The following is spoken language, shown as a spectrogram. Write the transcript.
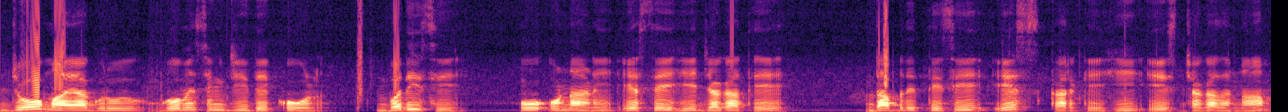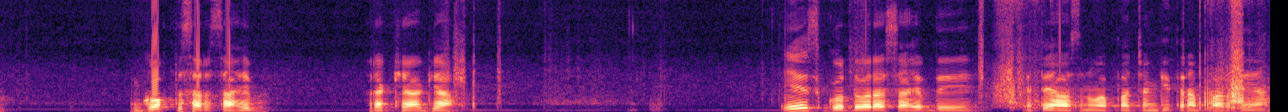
ਜੋ ਮਾਇਆ ਗੁਰੂ ਗੋਬਿੰਦ ਸਿੰਘ ਜੀ ਦੇ ਕੋਲ ਵਧੀ ਸੀ, ਉਹ ਉਹਨਾਂ ਨੇ ਇਸੇ ਹੀ ਜਗ੍ਹਾ ਤੇ ਦੱਬ ਦਿੱਤੀ ਸੀ। ਇਸ ਕਰਕੇ ਹੀ ਇਸ ਜਗ੍ਹਾ ਦਾ ਨਾਮ ਗੁਪਤਸਰ ਸਾਹਿਬ ਰੱਖਿਆ ਗਿਆ। ਇਸ ਗੁਰਦੁਆਰਾ ਸਾਹਿਬ ਦੇ ਇਤਿਹਾਸ ਨੂੰ ਆਪਾਂ ਚੰਗੀ ਤਰ੍ਹਾਂ ਪੜ੍ਹਦੇ ਹਾਂ।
